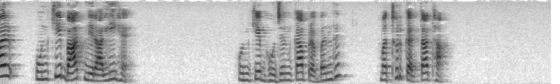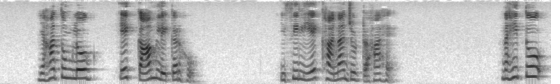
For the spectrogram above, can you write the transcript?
पर उनकी बात निराली है। उनके भोजन का प्रबंध मथुर करता था। यहाँ तुम लोग एक काम लेकर हो। इसीलिए खाना जुट रहा है। नहीं तो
